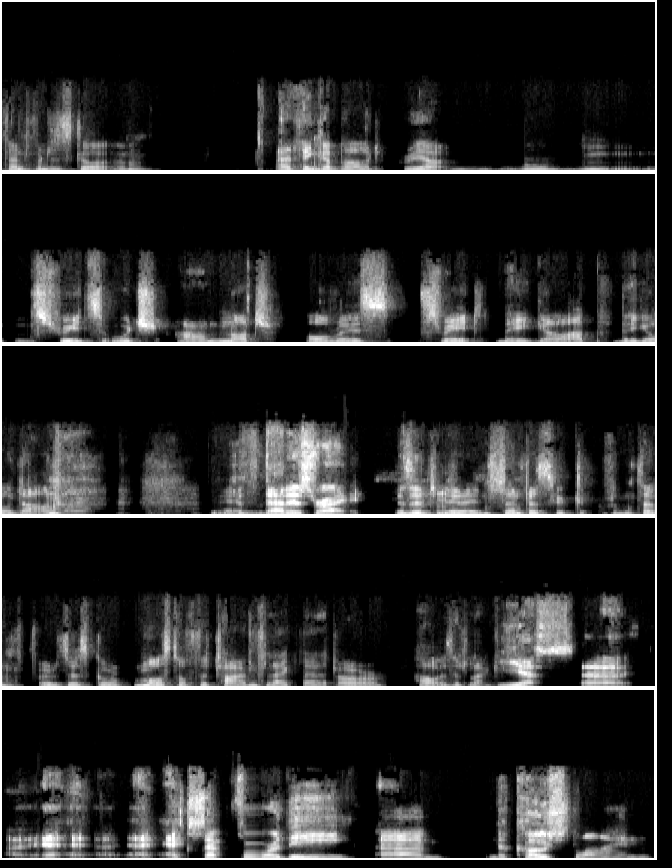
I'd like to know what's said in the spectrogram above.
san francisco um, I think about yeah mm, streets which are not always straight. They go up, they go down. that is right. is it in San Francisco, San Francisco most of the times like that, or how is it like? Yes, uh, e- e- except for the um, the coastline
